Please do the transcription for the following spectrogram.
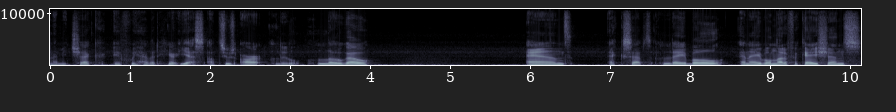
let me check if we have it here. Yes, I'll choose our little logo and accept label, enable notifications.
